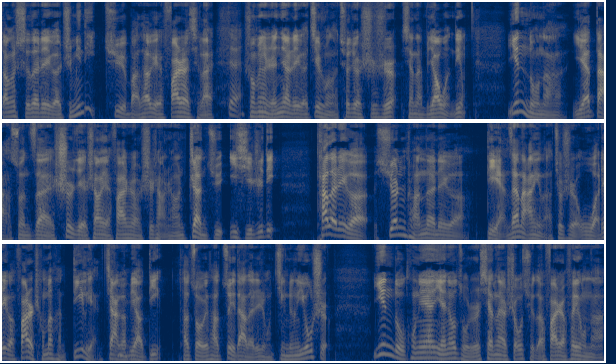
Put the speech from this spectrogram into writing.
当时的这个殖民地去把它给发射起来，对说明人家这个技术呢，确确实实现在比较稳定。印度呢也打算在世界商业发射市场上占据一席之地，它的这个宣传的这个点在哪里呢？就是我这个发射成本很低廉，价格比较低，它作为它最大的这种竞争优势。印度空间研究组织现在收取的发射费用呢，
